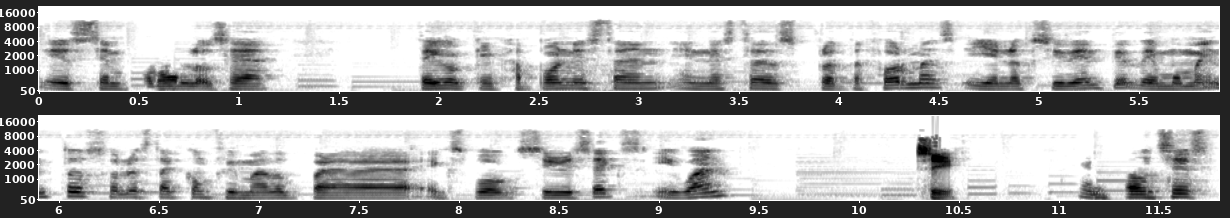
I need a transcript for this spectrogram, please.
es temporal, o sea, tengo que en Japón están en estas plataformas y en Occidente de momento solo está confirmado para Xbox Series X y One. Sí. Entonces,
